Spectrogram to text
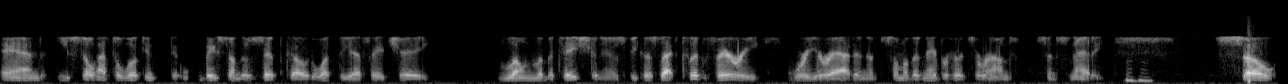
and you still have to look in, based on the zip code what the FHA loan limitation is because that could vary where you're at in some of the neighborhoods around Cincinnati. Mm-hmm. So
